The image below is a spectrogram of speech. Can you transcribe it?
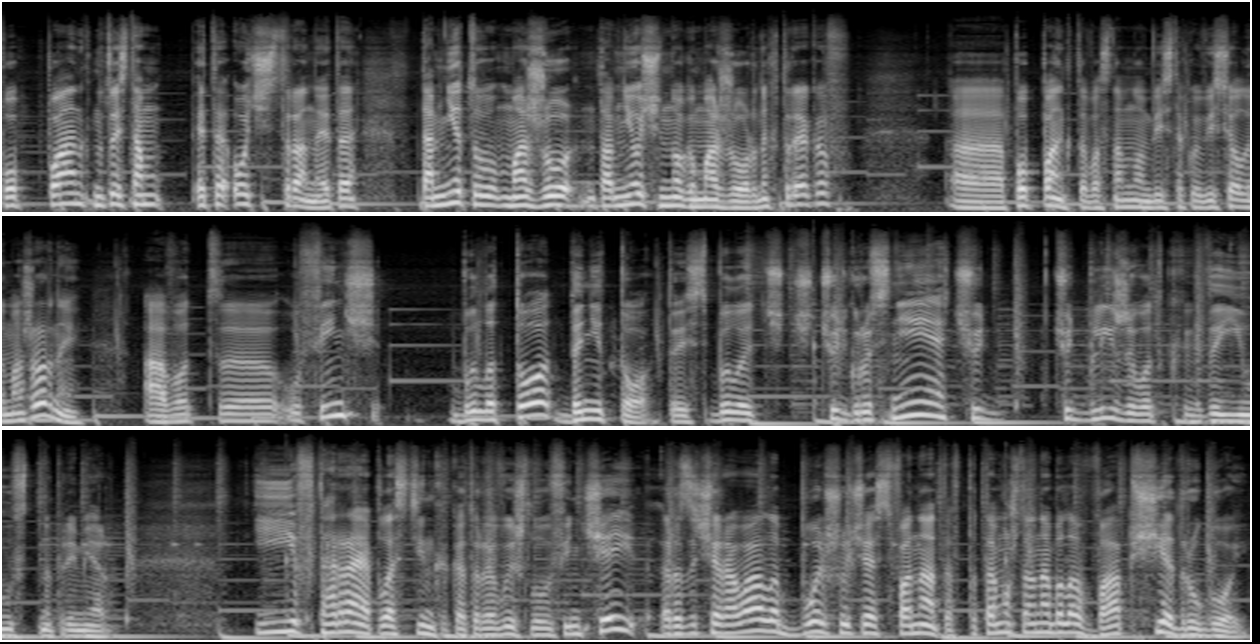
поп-панк. Ну, то есть там это очень странно. Это там нету мажор, там не очень много мажорных треков. А, поп-панк-то в основном весь такой веселый мажорный, а вот э, у Финч было то, да не то. То есть было чуть грустнее, чуть, чуть ближе вот к The Used, например. И вторая пластинка, которая вышла у Финчей, разочаровала большую часть фанатов, потому что она была вообще другой.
